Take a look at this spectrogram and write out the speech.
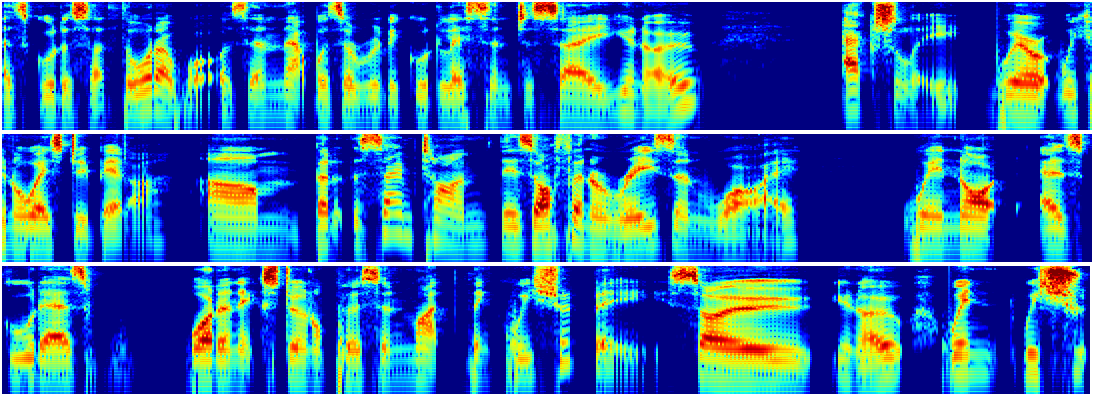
as good as I thought I was. And that was a really good lesson to say, you know, actually, we're, we can always do better. Um, but at the same time, there's often a reason why we're not as good as what an external person might think we should be. So, you know, when we should,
